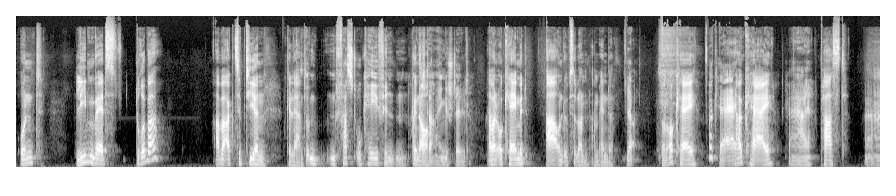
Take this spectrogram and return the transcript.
und lieben wir jetzt drüber, aber akzeptieren gelernt. So ein, ein fast okay finden hat Genau. sich da eingestellt. Aber ein Okay mit A und Y am Ende. Ja. So ein Okay, Okay. okay, okay. passt. Ah.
